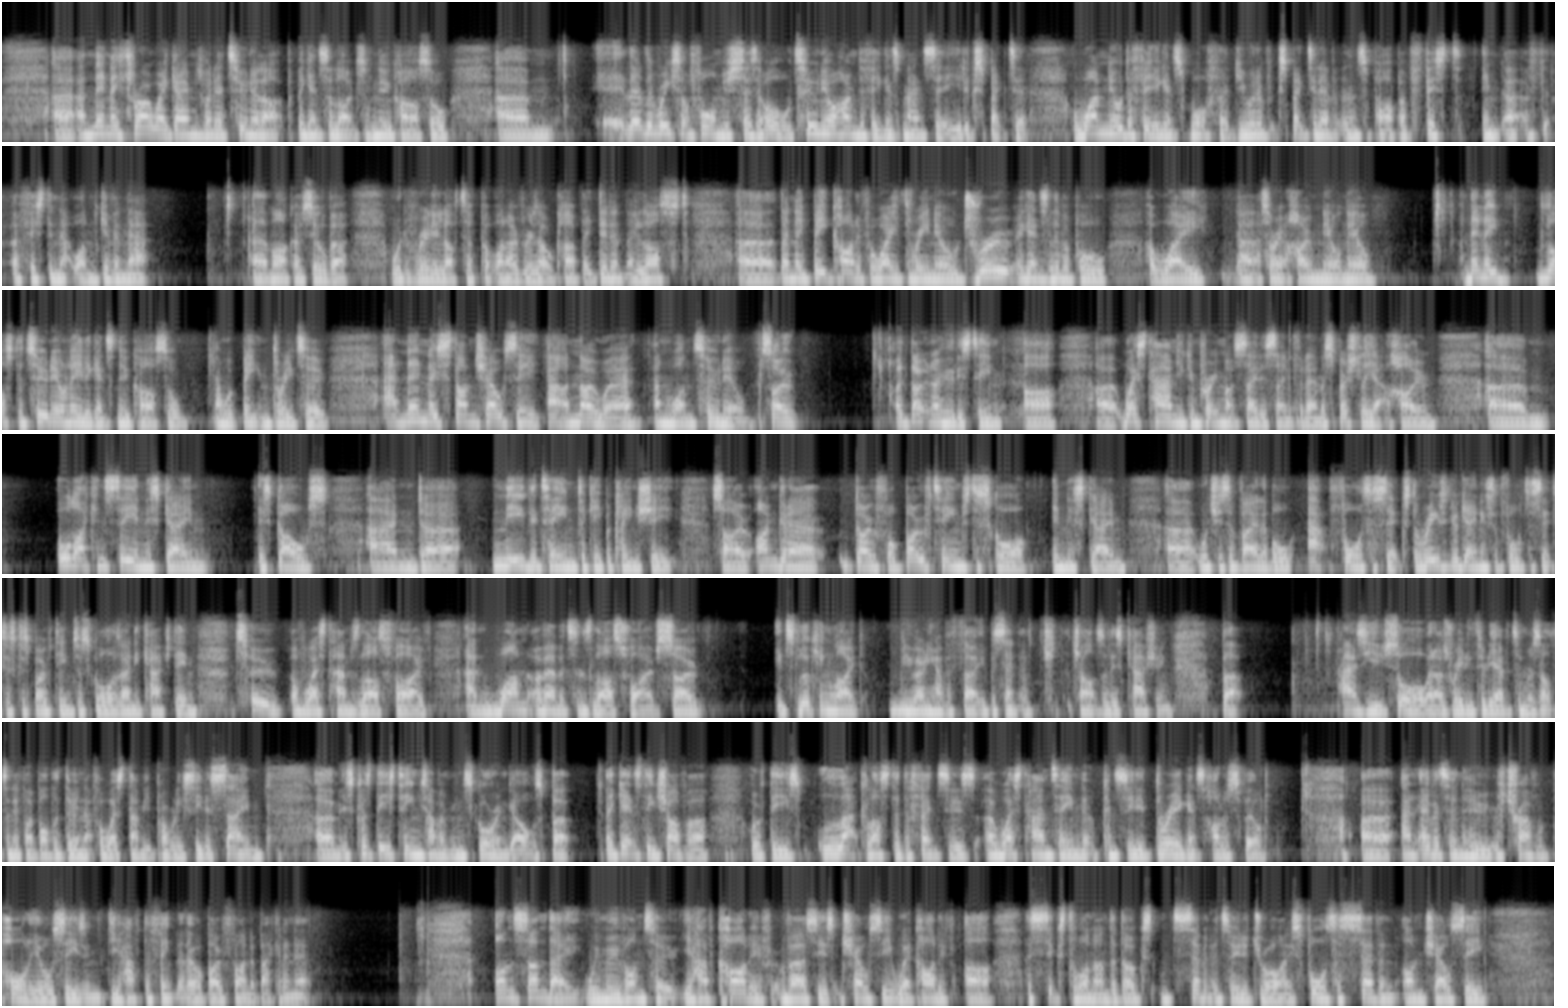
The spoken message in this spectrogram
uh, and then they throw away games where they're two 0 up against the likes of Newcastle. Um, the, the, recent form just says it all. 2 0 home defeat against Man City, you'd expect it. 1 0 defeat against Watford, you would have expected Everton to put up a fist in uh, a fist in that one, given that uh, Marco Silva would have really loved to have put one over his old club. They didn't. They lost. Uh, then they beat Cardiff away 3 0, drew against Liverpool away, uh, sorry, at home 0 0. Then they lost a 2 0 lead against Newcastle and were beaten 3 2. And then they stunned Chelsea out of nowhere and won 2 0. So I don't know who this team are. Uh, West Ham, you can pretty much say the same for them, especially at home. Um, all I can see in this game is goals and uh, need the team to keep a clean sheet. So I'm going to go for both teams to score in this game, uh, which is available at four to six. The reason you're getting this at four to six is because both teams to score has only cashed in two of West Ham's last five and one of Everton's last five. So it's looking like you only have a 30% of ch- chance of this cashing. But as you saw when I was reading through the Everton results, and if I bothered doing that for West Ham, you'd probably see the same. Um, it's because these teams haven't been scoring goals, but against each other with these lackluster defences, a West Ham team that conceded three against Huddersfield. Uh, and Everton, who have travelled poorly all season, you have to think that they will both find the back of the net on Sunday, we move on to you have Cardiff versus Chelsea, where Cardiff are a six to one underdogs, seven to two to draw, and it's four to seven on Chelsea.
